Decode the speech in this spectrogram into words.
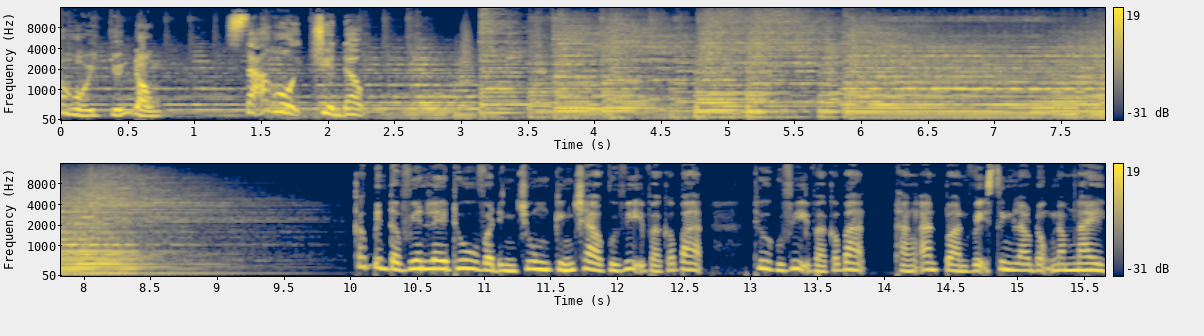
hội chuyển động. Xã hội chuyển động. Các biên tập viên Lê Thu và Đình Trung kính chào quý vị và các bạn. Thưa quý vị và các bạn, tháng an toàn vệ sinh lao động năm nay,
